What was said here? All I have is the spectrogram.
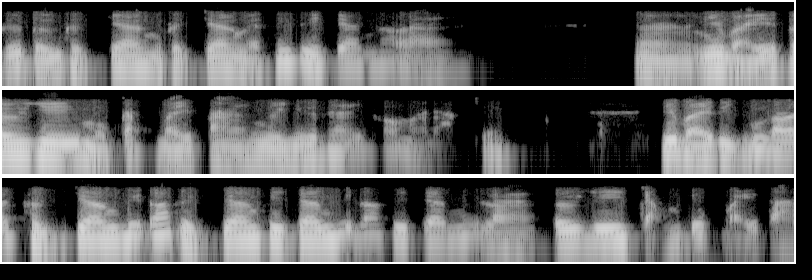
cứ tưởng thực chân thực chân lại thấy phi chân nó là à, như vậy tư duy một cách bậy tà người như thế có mà đạt chứ như vậy thì chúng ta thực chân biết đó thực chân phi chân biết đó phi chân mới là tư duy chẳng chút bậy tà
